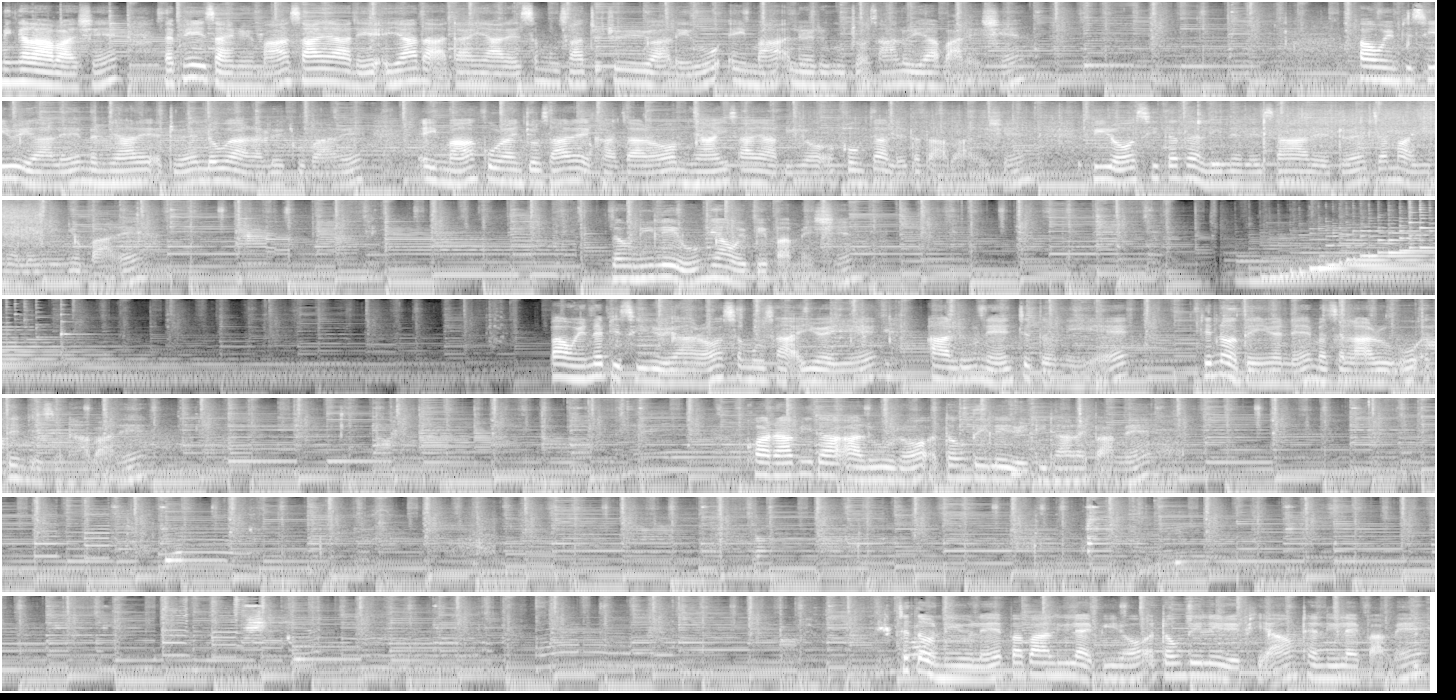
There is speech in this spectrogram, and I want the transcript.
မင်္ဂလာပါရှင်လက်ဖေးဆိုင်တွေမှာစားရတဲ့အရသာအတိုင်းရတဲ့စမူစာကျွတ်ကျွတ်ရွရွလေးကိုအိမ်မှာအလွယ်တကူကြော်စားလို့ရပါတယ်ရှင်ပါဝင်ပစ္စည်းတွေကလည်းမများတဲ့အတွက်လောက်ရတာလွယ်ကူပါတယ်အိမ်မှာကိုယ်တိုင်ကြော်စားတဲ့အခါကျတော့အများကြီးစားရပြီးတော့အကုန်ကြလည်းတက်တာပါတယ်ရှင်ပြီးတော့စီတက်တက်လေးနဲ့လည်းစားရတဲ့အတွက်ကျန်းမာရေးနဲ့လည်းညီညွတ်ပါတယ်လုံနီးလေးကိုမျှဝေပေးပါမယ်ရှင် ပါဝင်တဲ့ပစ္စည်းတွေကတော့စမူစာအရွက်ရဲ့အာလူးနဲ့ကြက်သွန်နေရဲ့ကျင်းတော်သိမ်ရွက်နဲ့မဆလာတို့ကိုအသင့်ပြင်ဆင်ထားပါတယ်ခွာထားပြီးသားအာလူးကိုတော့အတုံးသေးလေးတွေထိထားလိုက်ပါမယ် ကျက်သွန်နေကိုလည်းပပလီးလိုက်ပြီးတော့အတုံးသေးလေးတွေဖြစ်အောင်ထည့်လီးလိုက်ပါမယ်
